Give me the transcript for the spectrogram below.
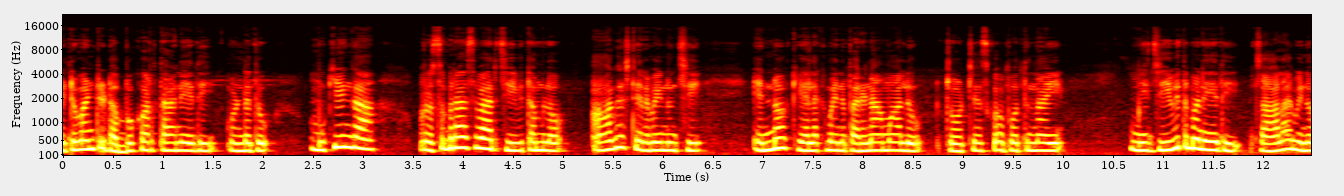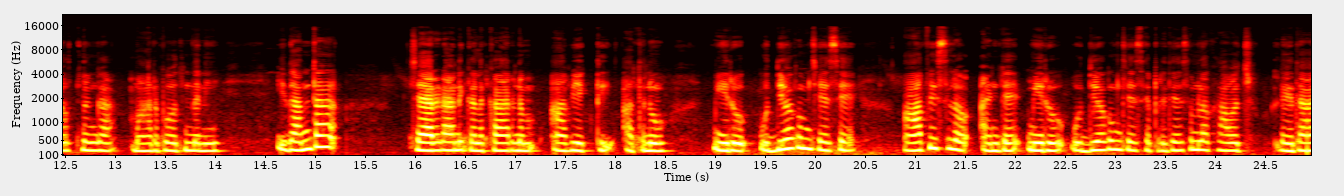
ఎటువంటి డబ్బు కొరత అనేది ఉండదు. ముఖ్యంగా వృషభ రాశి వారి జీవితంలో ఆగస్ట్ ఇరవై నుంచి ఎన్నో కీలకమైన పరిణామాలు చోటు చేసుకోబోతున్నాయి. మీ జీవితం అనేది చాలా వినూత్నంగా మారబోతుందని ఇదంతా చేరడానికి గల కారణం ఆ వ్యక్తి. అతను మీరు ఉద్యోగం చేసే ఆఫీసులో అంటే మీరు ఉద్యోగం చేసే ప్రదేశంలో కావచ్చు లేదా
